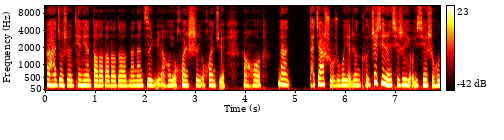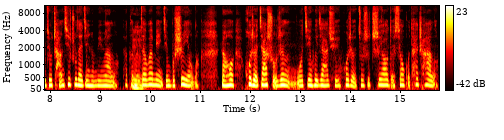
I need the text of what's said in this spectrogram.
他他就是天天叨叨叨叨叨喃喃自语，然后有幻视有幻觉，然后那他家属如果也认可，这些人其实有一些时候就长期住在精神病院了，他可能嗯在外面已经不适应了，然后或者家属认我接回家去，或者就是吃药的效果太差了，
